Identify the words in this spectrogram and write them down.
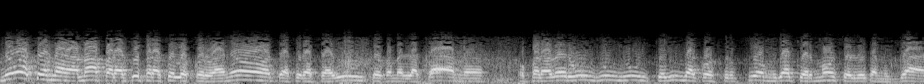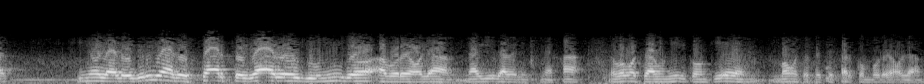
no va a ser nada más para qué, para hacer los corbanotes, hacer asaditos, comer la carne, o para ver, uy, uy, uy, qué linda construcción, mirá qué hermoso el Bet Amigash, sino la alegría de estar pegado y unido a Boreolam, Naguila Benismeja. Nos vamos a unir con quién, vamos a festejar con Boreolam.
